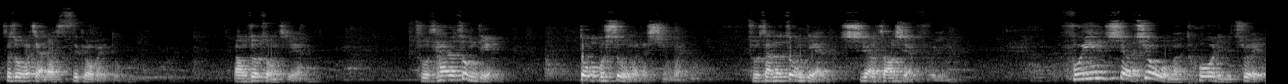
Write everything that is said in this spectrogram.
这是我讲的四个维度，让我做总结。主餐的重点都不是我们的行为，主餐的重点是要彰显福音。福音是要救我们脱离罪，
